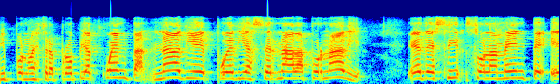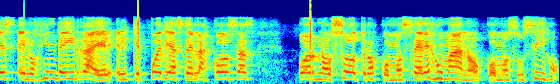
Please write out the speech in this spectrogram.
ni por nuestra propia cuenta. Nadie puede hacer nada por nadie. Es decir, solamente es Elohim de Israel el que puede hacer las cosas por nosotros como seres humanos, como sus hijos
